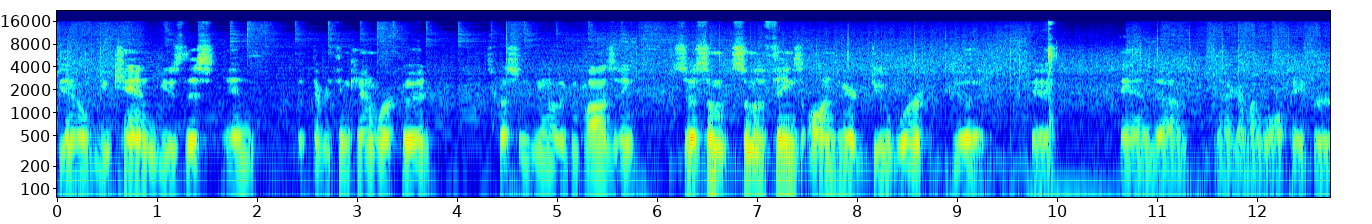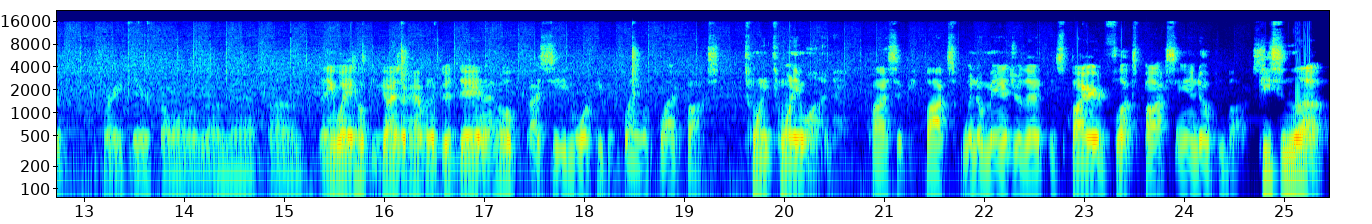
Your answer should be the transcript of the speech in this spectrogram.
You know, you can use this and everything can work good, especially you know the compositing. So some some of the things on here do work good. Okay, and um, now I got my wallpaper right there if I want to run that. Um, anyway, I hope you guys are having a good day, and I hope I see more people playing with Blackbox 2021. Classic box window manager that inspired Fluxbox and OpenBox. Peace and love.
